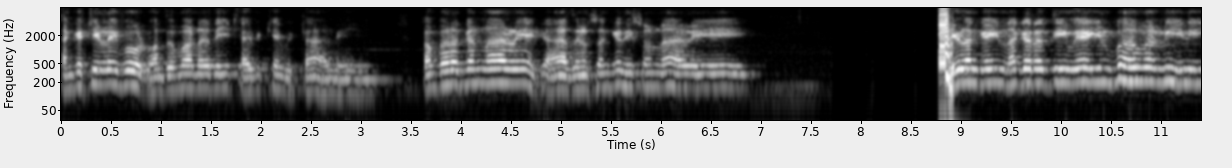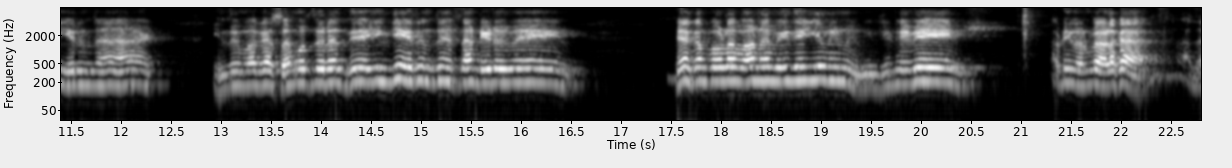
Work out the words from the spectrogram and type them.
தங்கச்சிலை போல் வந்து மனதை தவிக்க விட்டாளே பம்பர கண்ணாளே காதல் சங்கதி சொன்னாளே. இலங்கை நகரத்திலே இன்பவழி நீ இருந்தாள் இந்து மக சமுத்திரத்தை இங்கே இருந்து தாண்டிடுவேன் மேகம் போல வான வீதியில் நின்றிடுவேன். அப்படின்னு ரொம்ப அழகாக அந்த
